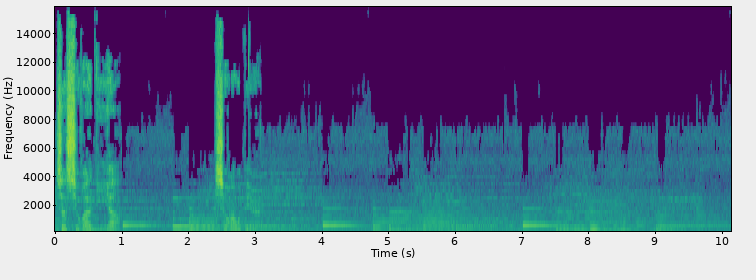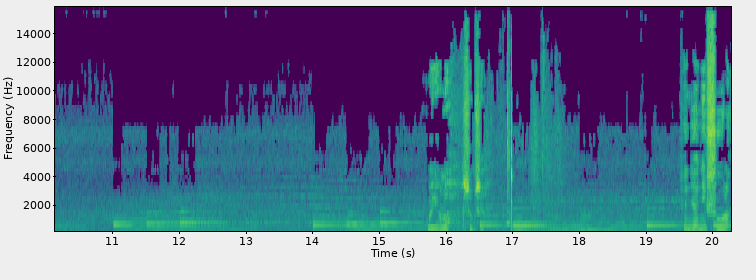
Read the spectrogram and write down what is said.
像喜欢你一样喜欢过别人。我赢了，是不是？陈哲，你输了。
